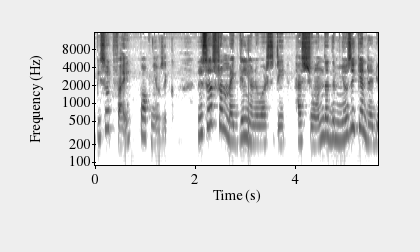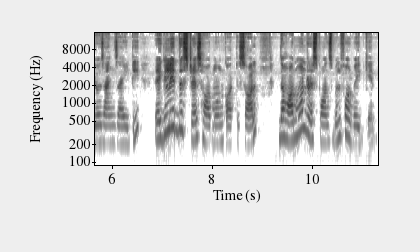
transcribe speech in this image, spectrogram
Episode 5 Pop Music. Research from McGill University has shown that the music can reduce anxiety, regulate the stress hormone cortisol, the hormone responsible for weight gain.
